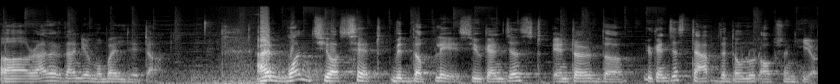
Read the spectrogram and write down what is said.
uh, rather than your mobile data. And once you're set with the place you can just enter the you can just tap the download option here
